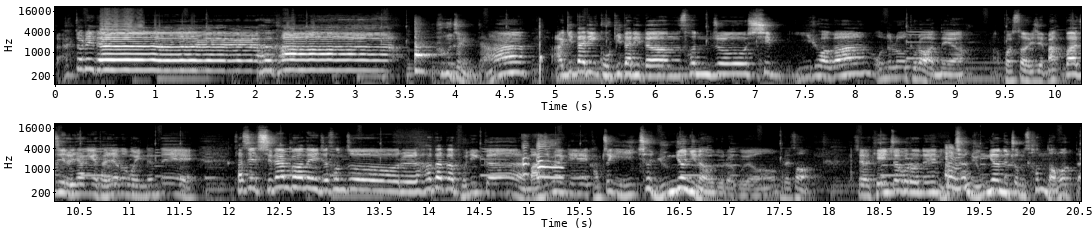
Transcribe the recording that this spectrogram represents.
닥터리들 흑하! 후구장입니다. 아기다리 고기다리던 선조 12화가 오늘로 돌아왔네요. 벌써 이제 막바지를 향해 달려가고 있는데 사실 지난번에 이제 선조를 하다가 보니까 마지막에 갑자기 2006년이 나오더라고요. 그래서 제가 개인적으로는 2006년은 좀 선 넘었다.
